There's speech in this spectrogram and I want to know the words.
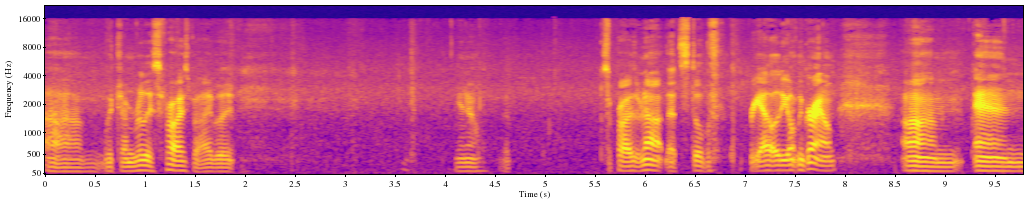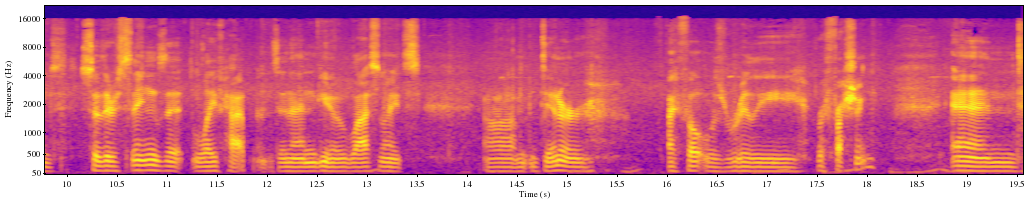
um, which I'm really surprised by. But you know, surprised or not, that's still the reality on the ground. Um, and so there's things that life happens, and then you know, last night's um, dinner I felt was really refreshing, and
